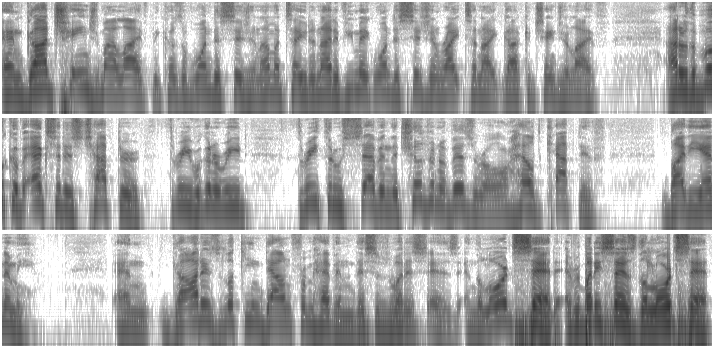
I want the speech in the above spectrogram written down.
And God changed my life because of one decision. I'm going to tell you tonight if you make one decision right tonight, God can change your life. Out of the book of Exodus, chapter 3, we're going to read 3 through 7. The children of Israel are held captive by the enemy. And God is looking down from heaven. This is what it says. And the Lord said, everybody says, the Lord said,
